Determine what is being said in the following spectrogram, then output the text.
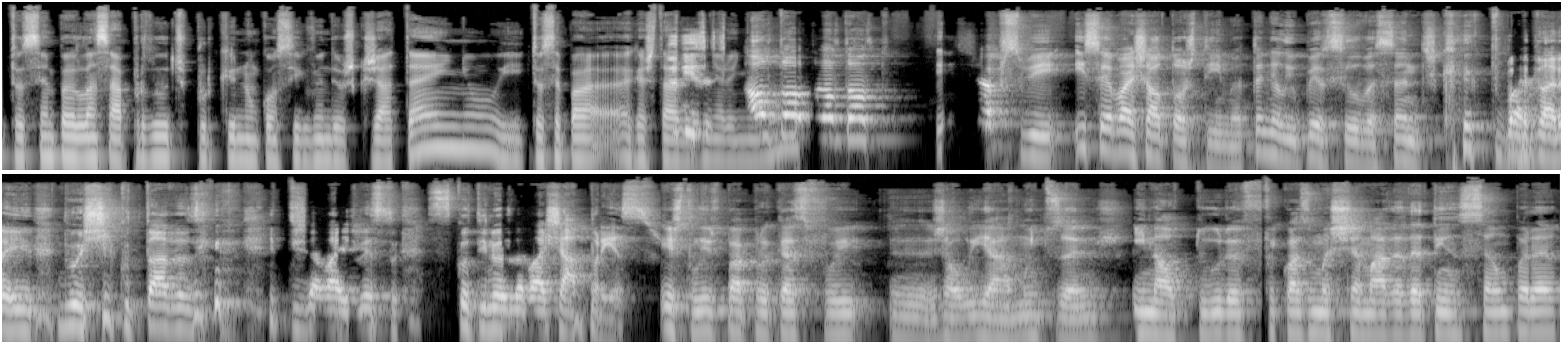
estou sempre a lançar produtos porque não consigo vender os que já tenho e estou sempre a, a gastar dinheiro em... Alto, alto, alto, alto! Já percebi, isso é baixa autoestima. Tenho ali o Pedro Silva Santos que te vai dar aí duas chicotadas e, tu já vais ver se, se, continuas a baixar preços. Este livro, pá, por acaso foi, eh, já o li há muitos anos e na altura foi quase uma chamada de atenção para.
